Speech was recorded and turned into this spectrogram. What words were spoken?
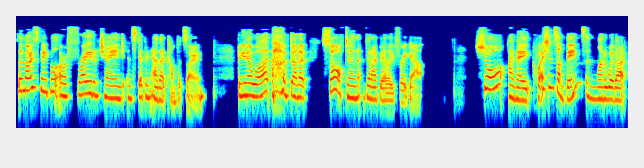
So, most people are afraid of change and stepping out of that comfort zone. But you know what? I've done it so often that I barely freak out. Sure, I may question some things and wonder whether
